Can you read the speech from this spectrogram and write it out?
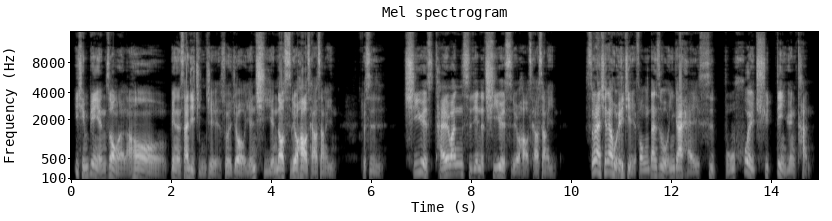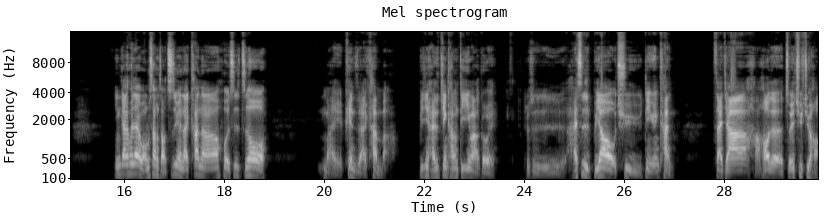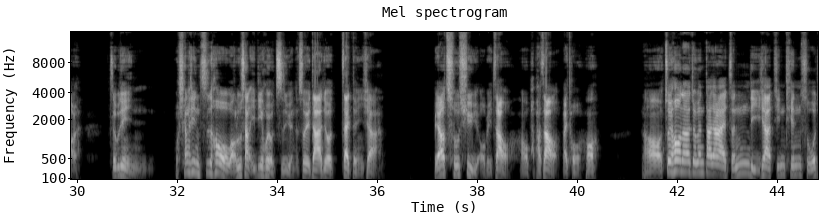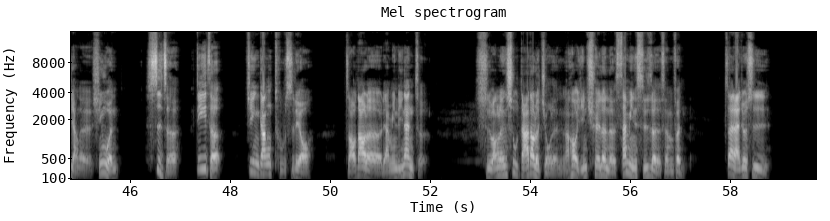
疫情变严重了，然后变成三级警戒，所以就延期，延到十六号才要上映，就是七月台湾时间的七月十六号才要上映。虽然现在微解封，但是我应该还是不会去电影院看，应该会在网络上找资源来看啊，或者是之后买片子来看吧。毕竟还是健康第一嘛，各位。就是还是不要去电影院看，在家好好的追剧就好了。这部电影，我相信之后网络上一定会有资源的，所以大家就再等一下，不要出去欧北照，哦，拍拍照，拜托哦。然后最后呢，就跟大家来整理一下今天所讲的新闻四则。第一则，静冈土石流找到了两名罹难者。死亡人数达到了九人，然后已经确认了三名死者的身份。再来就是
